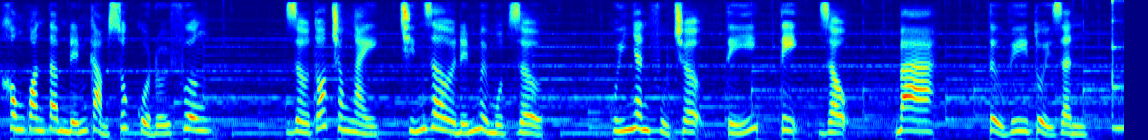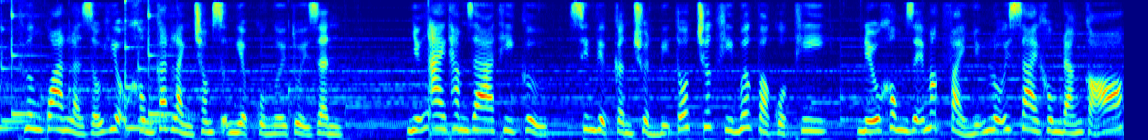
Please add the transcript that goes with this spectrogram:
không quan tâm đến cảm xúc của đối phương. Giờ tốt trong ngày, 9 giờ đến 11 giờ. Quý nhân phù trợ, tí, tị, dậu. 3. Tử vi tuổi dần Thương quan là dấu hiệu không cát lành trong sự nghiệp của người tuổi dần. Những ai tham gia thi cử, xin việc cần chuẩn bị tốt trước khi bước vào cuộc thi, nếu không dễ mắc phải những lỗi sai không đáng có.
